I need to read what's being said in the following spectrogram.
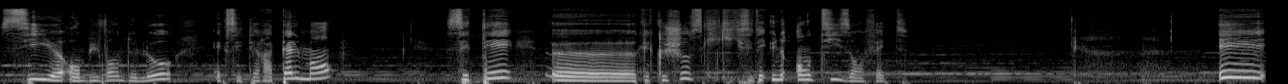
si euh, en buvant de l'eau, etc. Tellement c'était quelque chose qui c'était une hantise en fait. Et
